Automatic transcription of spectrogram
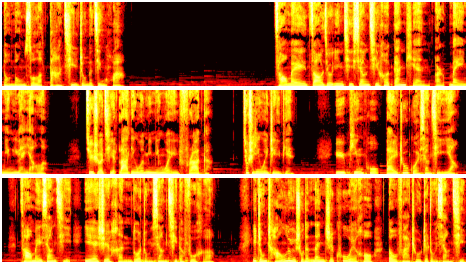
都浓缩了大气中的精华？草莓早就因其香气和甘甜而美名远扬了。据说其拉丁文命名为 “fraga”，就是因为这一点。与平铺白珠果香气一样，草莓香气也是很多种香气的复合。一种常绿树的嫩枝枯萎后都发出这种香气，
